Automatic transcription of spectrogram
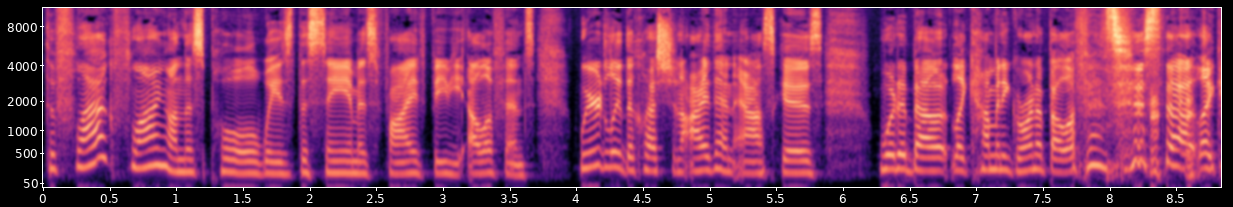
The flag flying on this pole weighs the same as five baby elephants. Weirdly, the question I then ask is, what about like how many grown up elephants is that? like,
